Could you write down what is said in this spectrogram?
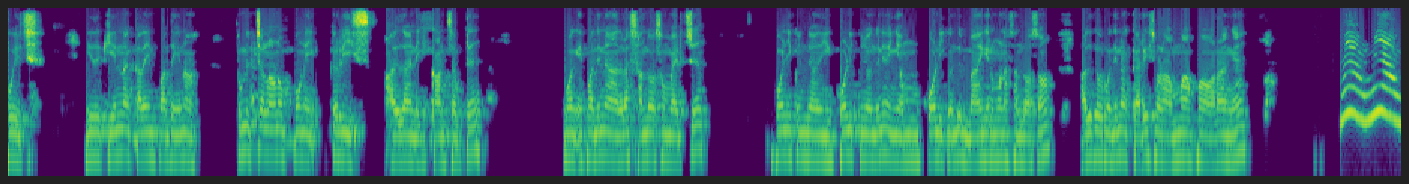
போயிடுச்சு இதுக்கு என்ன கதைன்னு பார்த்தீங்கன்னா துணிச்சலான பூனை கரீஸ். அதுதான் இன்னைக்கு கான்செப்ட் ஓகே பார்த்தீங்கன்னா அதெல்லாம் சந்தோஷமாயிடுச்சு கோழி கொஞ்சம் கோழி கொஞ்சம் வந்தோடனே எங்கள் அம்மா கோழிக்கு வந்து பயங்கரமான சந்தோஷம். அதுக்கப்புறம் பார்த்தீங்கன்னா கரீஸோட அம்மா அப்பா வராங்க. மியாவ் மியாவ்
